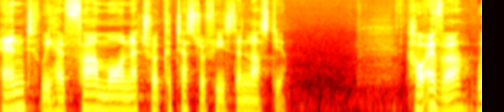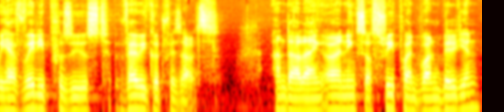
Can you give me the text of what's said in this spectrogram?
and we have far more natural catastrophes than last year. However, we have really produced very good results. Underlying earnings of 3.1 billion,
